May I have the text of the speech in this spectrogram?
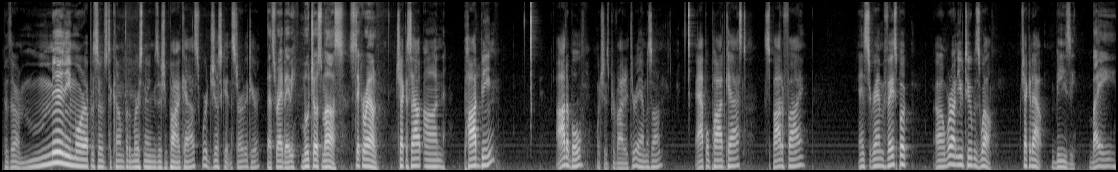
because there are many more episodes to come for the Mercenary Musician Podcast. We're just getting started here. That's right, baby. Muchos más. Stick around. Check us out on Podbean, Audible, which is provided through Amazon, Apple Podcast, Spotify, Instagram, Facebook. Uh, we're on YouTube as well. Check it out. Be easy. Bye.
